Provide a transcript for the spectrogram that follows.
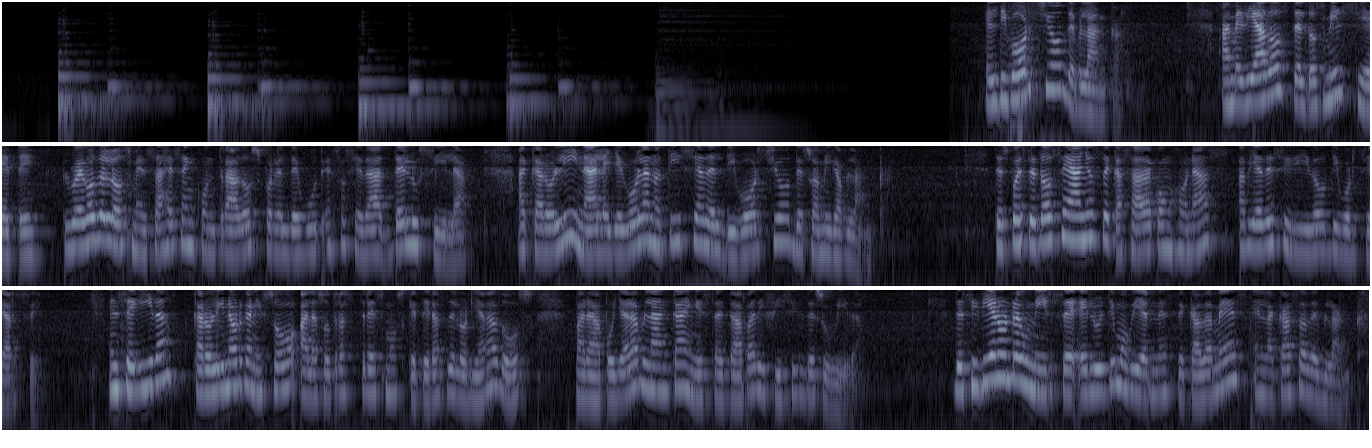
El divorcio de Blanca. A mediados del 2007, luego de los mensajes encontrados por el debut en sociedad de Lucila, a Carolina le llegó la noticia del divorcio de su amiga Blanca. Después de 12 años de casada con Jonás, había decidido divorciarse. Enseguida, Carolina organizó a las otras tres mosqueteras de Loriana II para apoyar a Blanca en esta etapa difícil de su vida. Decidieron reunirse el último viernes de cada mes en la casa de Blanca.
